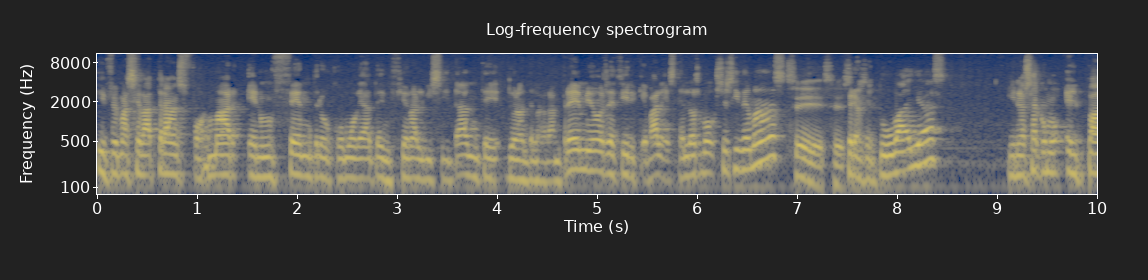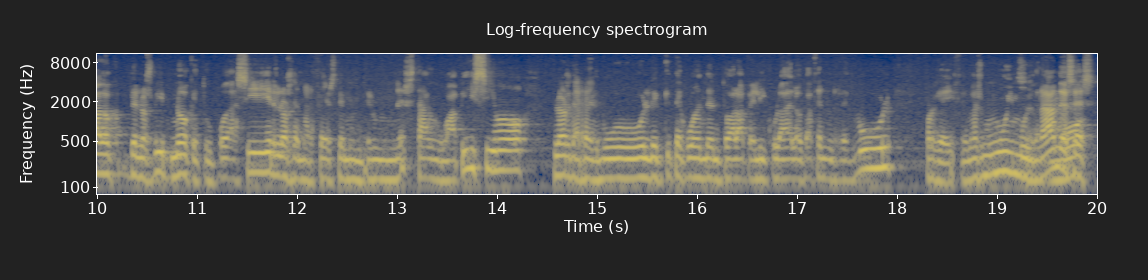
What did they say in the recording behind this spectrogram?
IFEMA se va a transformar en un centro como de atención al visitante durante el Gran Premio. Es decir, que vale, estén los boxes y demás, Sí, sí, pero sí. que tú vayas y no sea como el paddock de los VIP, no, que tú puedas ir, los de Mercedes te monten un stand guapísimo, los de Red Bull que te cuenten toda la película de lo que hacen en Red Bull, porque IFEMA es muy, muy grande. o sea, muy, es-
